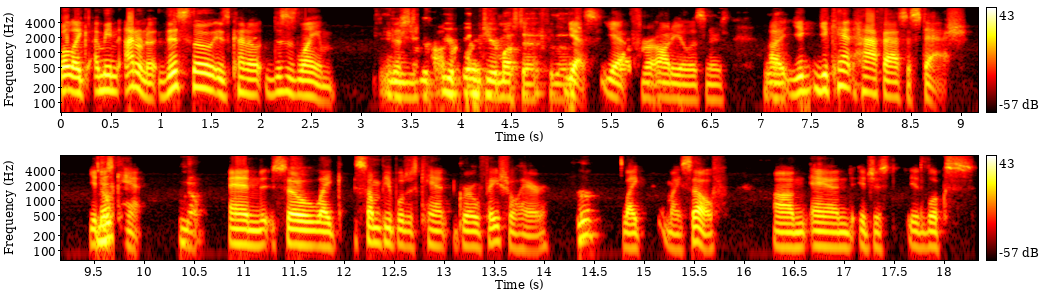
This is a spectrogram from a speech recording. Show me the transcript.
But like, I mean, I don't know. This though is kind of this is lame. and This- you're, you're pointing to your mustache for those Yes, yeah, for audio listeners, uh, you you can't half-ass a stash. You Nope. just can't. no. And so, like, some people just can't grow facial hair, Sure. like myself, um, and it just it looks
